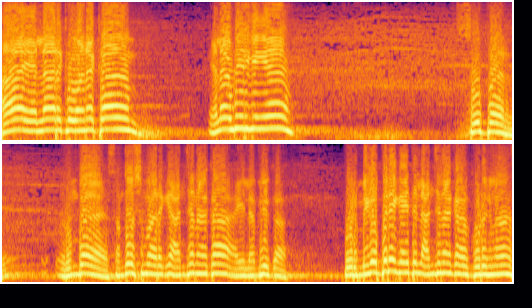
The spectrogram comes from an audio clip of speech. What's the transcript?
ஹாய் எல்லாருக்கும் வணக்கம். எல்லாம் எப்படி இருக்கீங்க? சூப்பர் ரொம்ப சந்தோஷமா இருக்கு. அஞ்சனாக்கா ஐ லவ் யூக்கா ஒரு மிகப்பெரிய கைத்தில் அஞ்சனாக்கா கொடுக்கலாம்.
